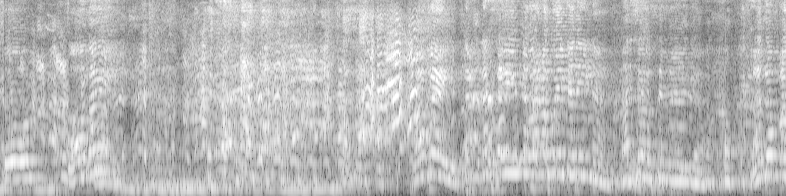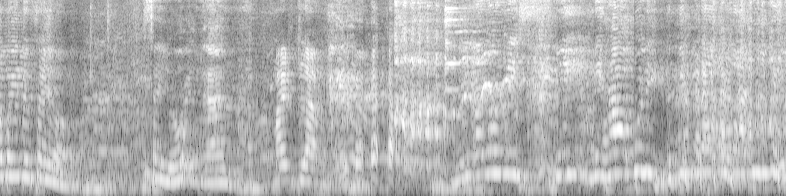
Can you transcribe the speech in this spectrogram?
two, Okay. Okay, na- nasa iyo nakaamoy kanina. Nasa sa ka. Anong amoy nun sa'yo? Sa'yo? Mild lang. May ano, may, may, may habol eh. Hindi na ako habol eh.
